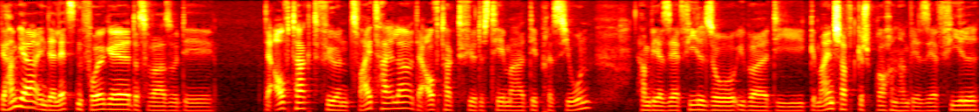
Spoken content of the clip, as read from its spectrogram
wir haben ja in der letzten Folge, das war so die, der Auftakt für einen Zweiteiler, der Auftakt für das Thema Depression haben wir sehr viel so über die Gemeinschaft gesprochen, haben wir sehr viel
